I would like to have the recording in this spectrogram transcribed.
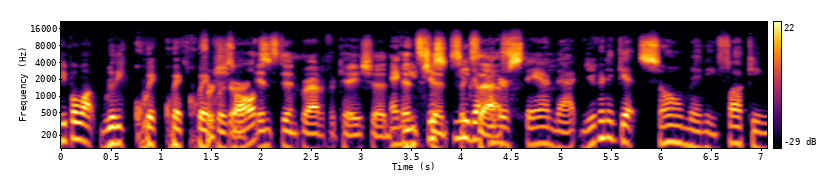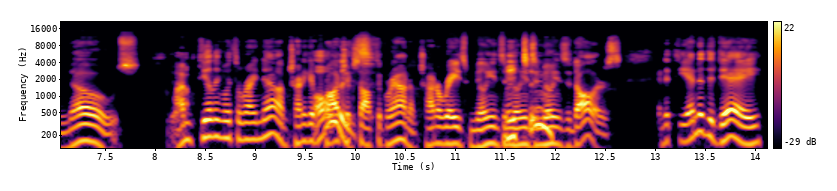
people want really quick, quick, quick for results. sure. Instant gratification. and you just need success. to understand that you're going to get so many fucking no's. Yeah. I'm dealing with it right now. I'm trying to get Always. projects off the ground. I'm trying to raise millions and Me millions and millions of dollars. And at the end of the day,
